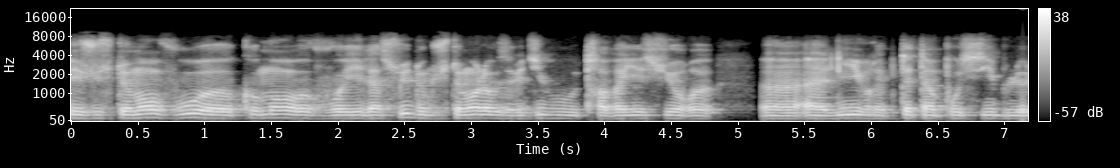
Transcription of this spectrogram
et justement, vous, euh, comment vous voyez la suite? Donc justement, là, vous avez dit que vous travaillez sur un, livre et peut-être un possible,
